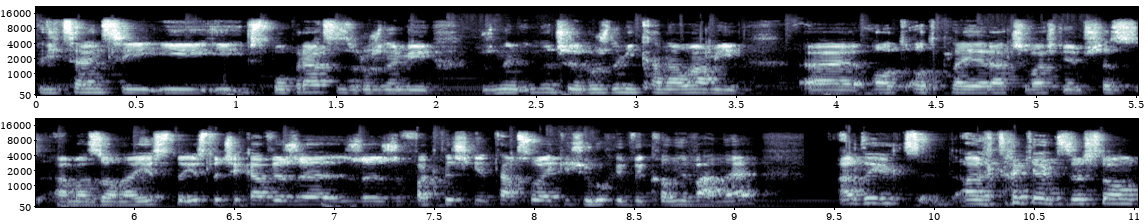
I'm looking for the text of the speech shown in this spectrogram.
licencji i, i, współpracy z różnymi, różnymi, znaczy różnymi kanałami e, od, od playera, czy właśnie przez Amazona. Jest to, jest to ciekawe, że, że, że faktycznie tam są jakieś ruchy wykonywane, ale tak, jak, ale tak jak zresztą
